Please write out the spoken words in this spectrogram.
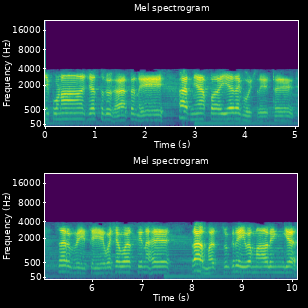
निपुणा शत्रुघातने आज्ञापय रघुश्रेष्ठ सर्वे ते वशवर्तिनः रामः सुग्रीवमालिङ्ग्य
